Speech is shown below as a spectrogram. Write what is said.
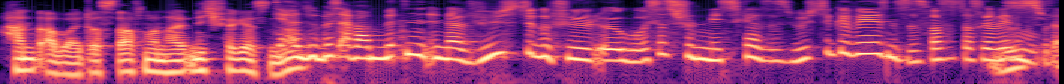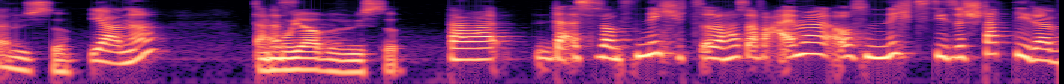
Handarbeit. Das darf man halt nicht vergessen. Ja, ne? also du bist aber mitten in der Wüste gefühlt irgendwo. Ist das schon nächstes Jahr? Ist das Wüste gewesen? Ist das, was ist das das gewesen? ist Oder- Wüste. Ja, ne? Die Da ist, Mojave-Wüste. da, war, da ist sonst nichts. Oder hast auf einmal aus dem Nichts diese Stadt, die da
